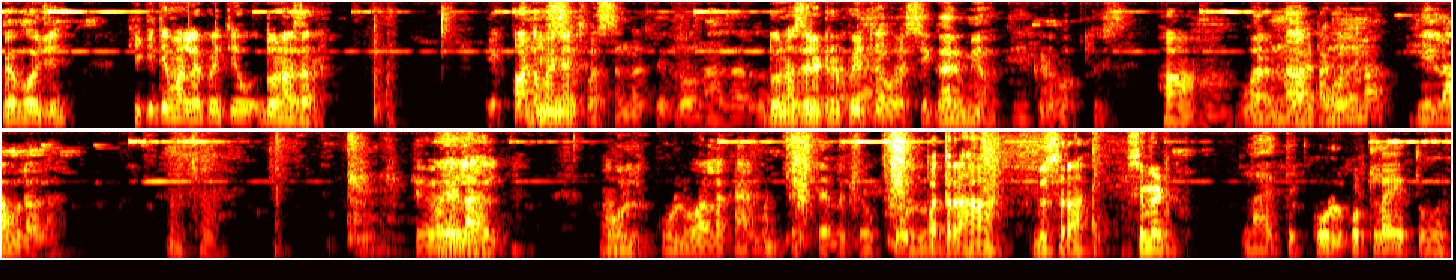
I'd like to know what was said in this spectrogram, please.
होय फौजी ही किती म्हणलं पाहिजे दोन हजार? आठ महिन्यात? पासून ते दोन हजार दोन हजार लिटर पिळते? या वर्षी गरमी होती इकडे बघतोय हा हा. काय टाकलंय? पूर्ण ही लावलेला. अच्छा. होय लागेल. कोल कोलवाला काय म्हणतात त्याला तो? कोल. पत्रा हा दुसरा सिमेंट. नाही ते कोल कुठला येतो बघ.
